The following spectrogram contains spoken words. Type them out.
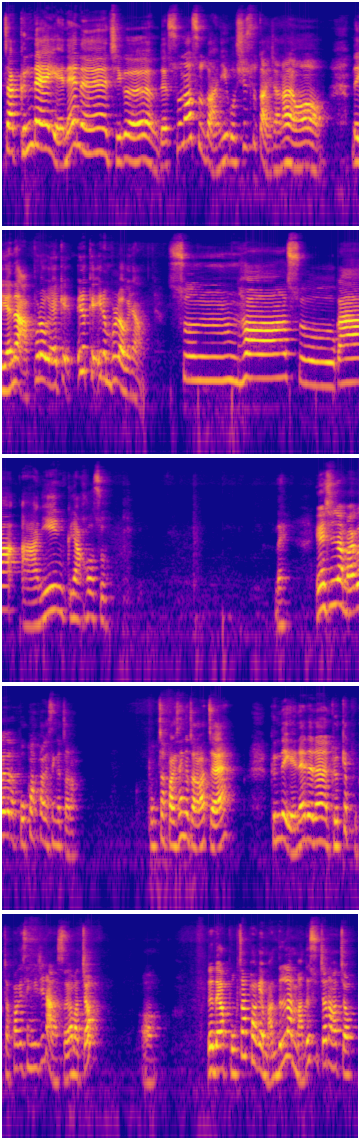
자, 근데 얘네는 지금 내 순허수도 아니고 실수도 아니잖아요. 근데 얘는 앞으로 이렇게, 이렇게 이름 불러, 그냥. 순허수가 아닌 그냥 허수. 네. 얘 진짜 말 그대로 복잡하게 생겼잖아. 복잡하게 생겼잖아, 맞지? 근데 얘네들은 그렇게 복잡하게 생기진 않았어요, 맞죠? 어. 근데 내가 복잡하게 만들려면 만들 수 있잖아, 맞죠?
